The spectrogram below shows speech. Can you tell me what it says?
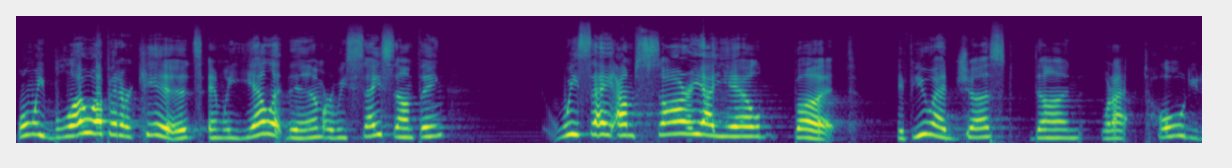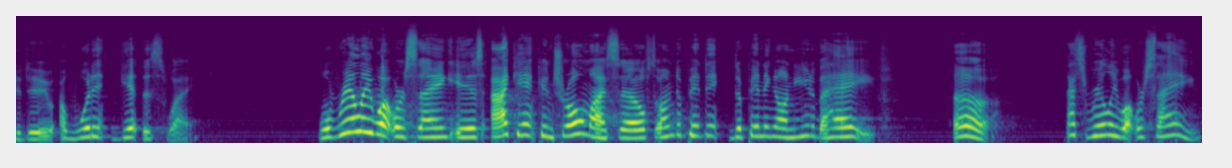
when we blow up at our kids and we yell at them or we say something, we say, I'm sorry I yelled, but if you had just done what I told you to do, I wouldn't get this way. Well, really, what we're saying is, I can't control myself, so I'm depending, depending on you to behave. Ugh. That's really what we're saying.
